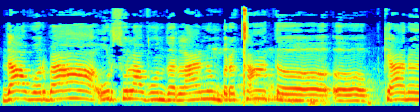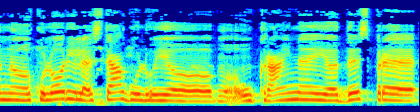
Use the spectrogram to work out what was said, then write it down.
Da, vorbea Ursula von der Leyen îmbrăcată uh, chiar în culorile steagului uh, Ucrainei despre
